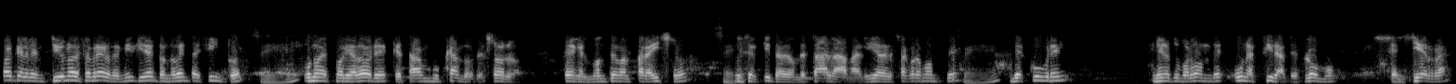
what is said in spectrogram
Porque el 21 de febrero de 1595, unos expoliadores que estaban buscando tesoros en el Monte Valparaíso, muy cerquita de donde está la abadía del Sacro Monte, descubren, mira tú por dónde, unas tiras de plomo en tierra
